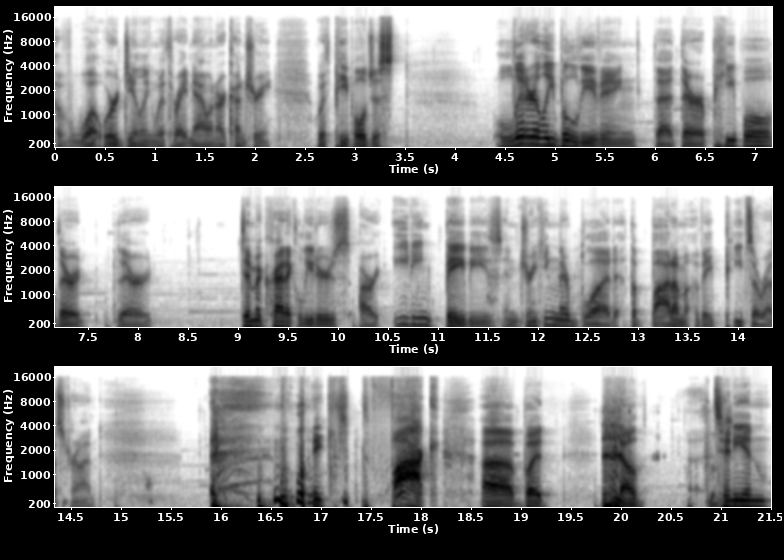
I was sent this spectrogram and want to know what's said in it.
of what we're dealing with right now in our country, with people just literally believing that there are people, there, there, Democratic leaders are eating babies and drinking their blood at the bottom of a pizza restaurant. like, fuck. Uh, but you know, Tynion,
